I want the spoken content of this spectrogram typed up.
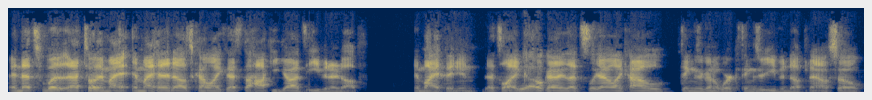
and that's what that's what in my in my head I was kind of like that's the hockey gods even it up. In my opinion, that's like yeah. okay, that's kind of like how things are going to work. Things are evened up now, so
